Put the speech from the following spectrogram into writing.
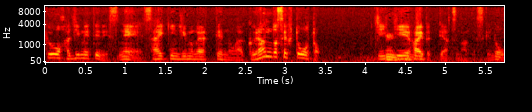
況を始めてですね、最近自分がやってるのがグランドセフトオート、GTA5 ってやつなんですけど、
